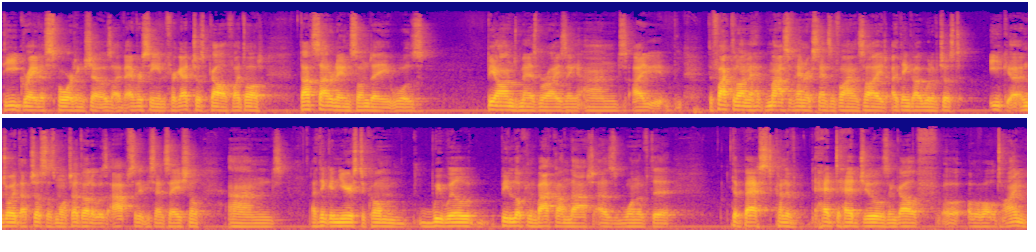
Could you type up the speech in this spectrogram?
the greatest sporting shows I've ever seen. Forget just golf. I thought that Saturday and Sunday was beyond mesmerizing, and I, the fact that I'm a massive Henrik Stenson fan inside, I think I would have just uh, enjoyed that just as much. I thought it was absolutely sensational, and I think in years to come we will be looking back on that as one of the the best kind of head to head duels in golf of, all time.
